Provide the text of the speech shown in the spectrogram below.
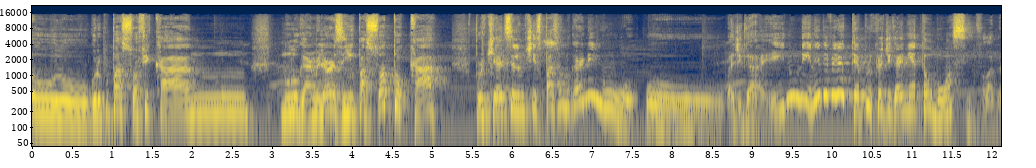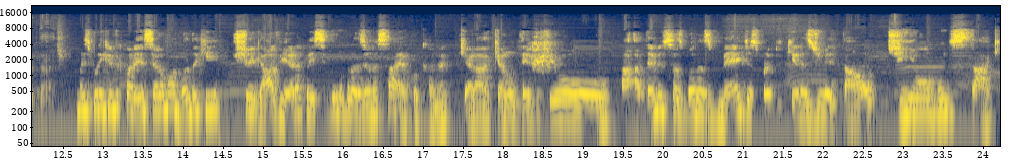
o, o grupo passou a ficar num, num lugar melhorzinho, passou a tocar, porque antes ele não tinha espaço em lugar nenhum, o, o Ed Guy. E não, nem, nem deveria ter, porque o Ed Guy nem é tão bom assim, pra falar a verdade. Mas por incrível que pareça, era uma banda que chegava e era conhecida no Brasil nessa época, né? Que era, que era um tempo que o. a- Até mesmo essas bandas médias para pequenas de metal tinham algum destaque.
